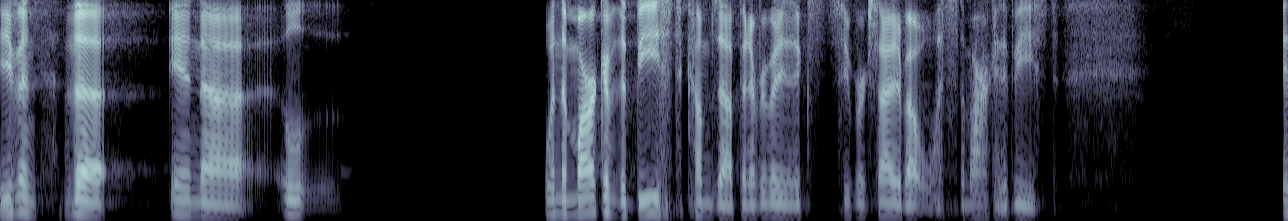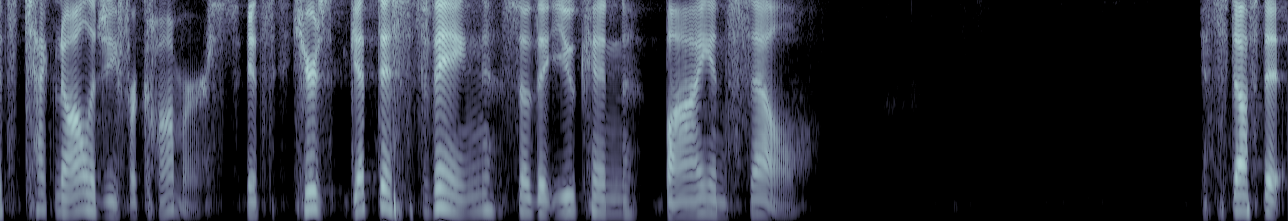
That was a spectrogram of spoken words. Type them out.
Even the in uh, when the mark of the beast comes up and everybody's super excited about what's the mark of the beast it's technology for commerce. It's here's get this thing so that you can buy and sell. It's stuff that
